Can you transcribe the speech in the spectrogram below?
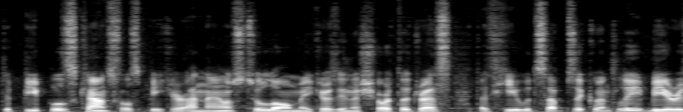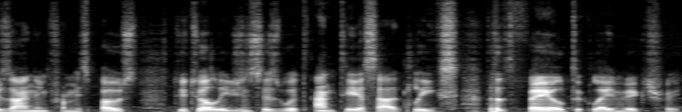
the People's Council Speaker announced to lawmakers in a short address that he would subsequently be resigning from his post due to allegiances with anti-Assad cliques that failed to claim victory.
